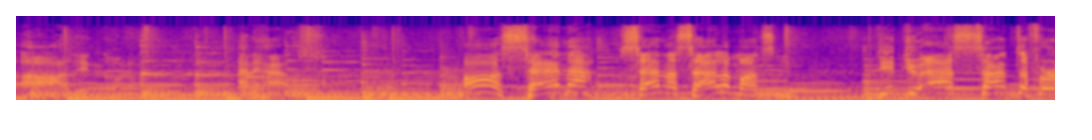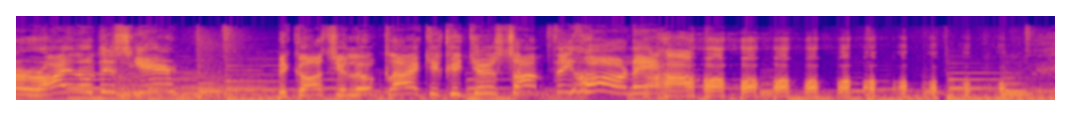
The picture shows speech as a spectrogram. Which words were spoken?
Ah, I didn't know that. Anyhow. Oh, Santa! Santa Salamonson! Did you ask Santa for a rhino this year? Because you look like you could use something horny!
